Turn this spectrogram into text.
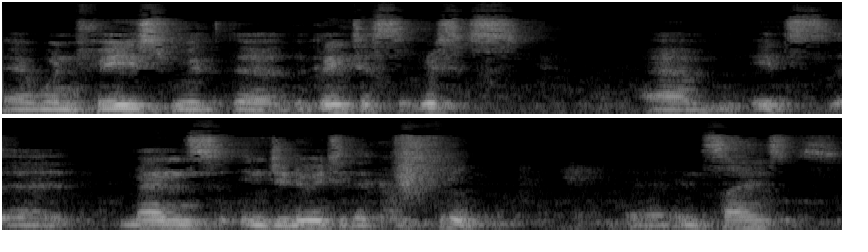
uh, when faced with uh, the greatest risks, um, it's uh, man's ingenuity that comes through in sciences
